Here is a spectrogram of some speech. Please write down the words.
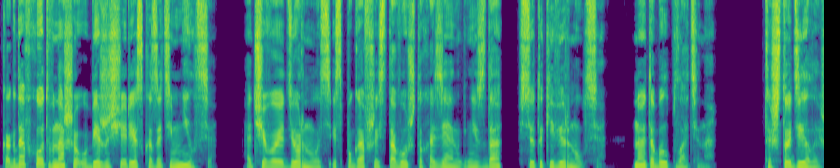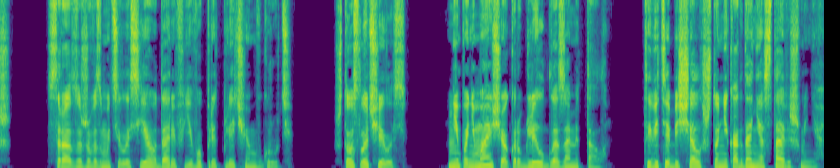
когда вход в наше убежище резко затемнился, отчего я дернулась, испугавшись того, что хозяин гнезда все таки вернулся. Но это был Платина. Ты что делаешь? Сразу же возмутилась я, ударив его предплечьем в грудь. Что случилось? Непонимающе округлил глаза металл. Ты ведь обещал, что никогда не оставишь меня.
